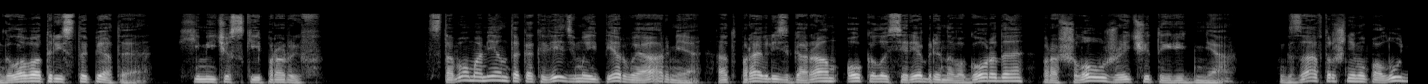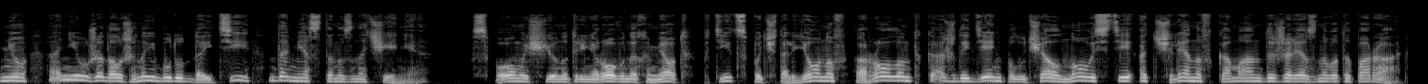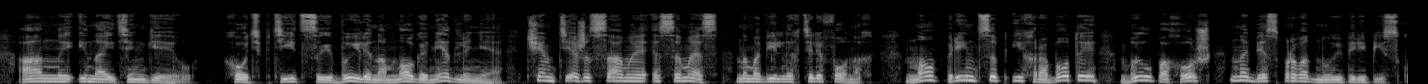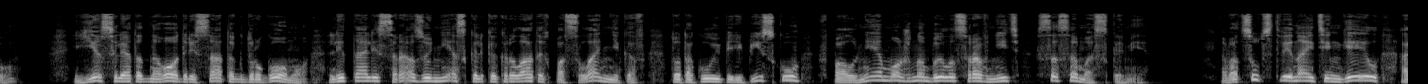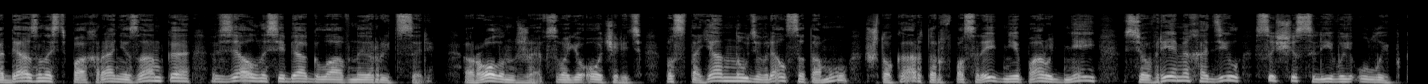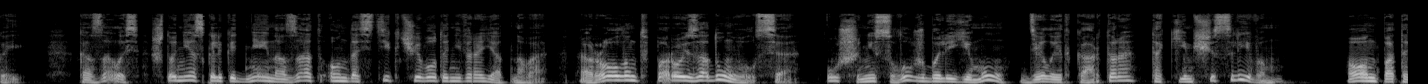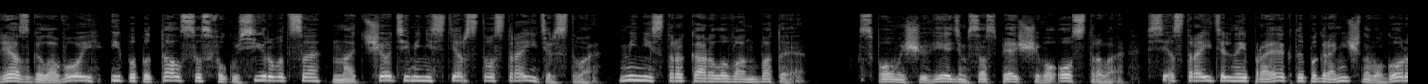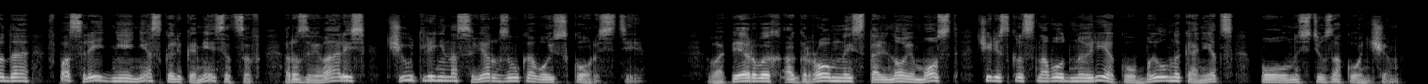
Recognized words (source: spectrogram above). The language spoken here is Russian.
Глава 305. Химический прорыв. С того момента, как ведьмы и первая армия отправились к горам около Серебряного города, прошло уже четыре дня. К завтрашнему полудню они уже должны будут дойти до места назначения. С помощью натренированных мед птиц-почтальонов Роланд каждый день получал новости от членов команды «Железного топора» Анны и Найтингейл. Хоть птицы были намного медленнее, чем те же самые СМС на мобильных телефонах, но принцип их работы был похож на беспроводную переписку. Если от одного адресата к другому летали сразу несколько крылатых посланников, то такую переписку вполне можно было сравнить с СМСками. В отсутствие Найтингейл обязанность по охране замка взял на себя главный рыцарь. Роланд же, в свою очередь, постоянно удивлялся тому, что Картер в последние пару дней все время ходил со счастливой улыбкой. Казалось, что несколько дней назад он достиг чего-то невероятного. Роланд порой задумывался, уж не служба ли ему делает Картера таким счастливым? Он потряс головой и попытался сфокусироваться на отчете Министерства строительства, министра Карла Ван Батте. С помощью ведьм со спящего острова все строительные проекты пограничного города в последние несколько месяцев развивались чуть ли не на сверхзвуковой скорости. Во-первых, огромный стальной мост через Красноводную реку был, наконец, полностью закончен.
